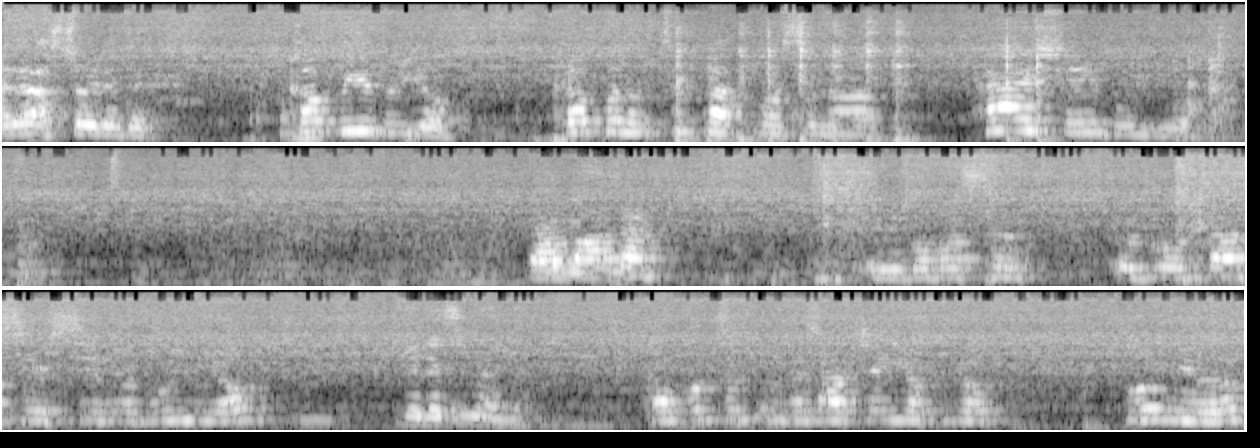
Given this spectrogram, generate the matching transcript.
Alas söyledi. Kapıyı duyuyor. Kapının tıklatmasını her şeyi duyuyor. Ben bazen e, babası öbür odadan sesleniyor, duymuyor. Dedesi nerede? Tık, mesela şey yapıyor, duymuyorum.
